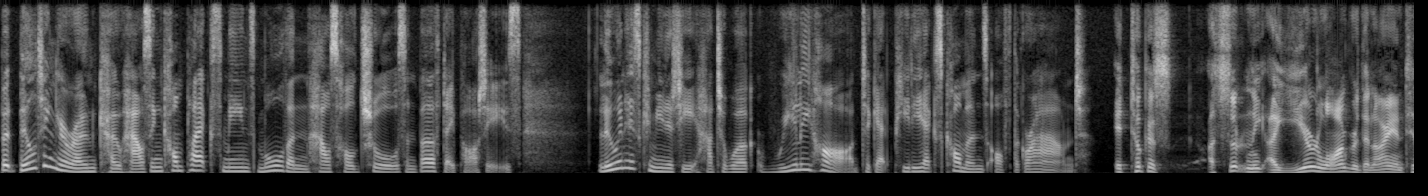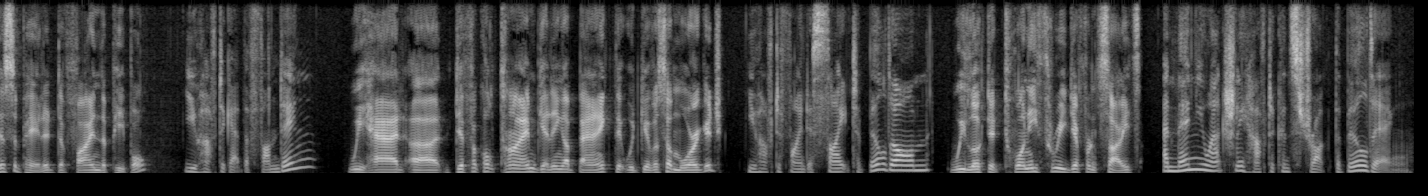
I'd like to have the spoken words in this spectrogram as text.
But building your own co housing complex means more than household chores and birthday parties. Lou and his community had to work really hard to get PDX Commons off the ground. It took us a, certainly a year longer than I anticipated to find the people. You have to get the funding. We had a difficult time getting a bank that would give us a mortgage. You have to find a site to build on. We looked at 23 different sites. And then you actually have to construct the building.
